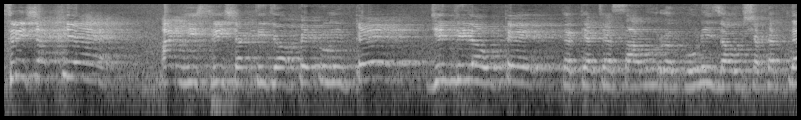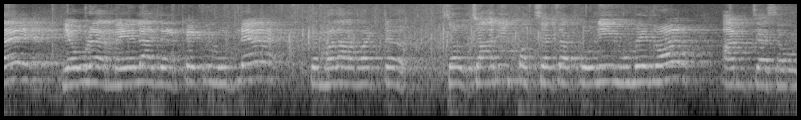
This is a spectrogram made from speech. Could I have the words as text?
स्त्री शक्ती आहे. आणि ही स्त्री शक्ती जेव्हा पेटून उठते जिद्दीला उठते तर त्याच्या सामोरं कोणी जाऊ शकत नाही. एवढ्या महिला जर पेटून उठल्या तर मला वाटतं चारी पक्षाचा कोणी उमेदवार आमच्यासमोर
